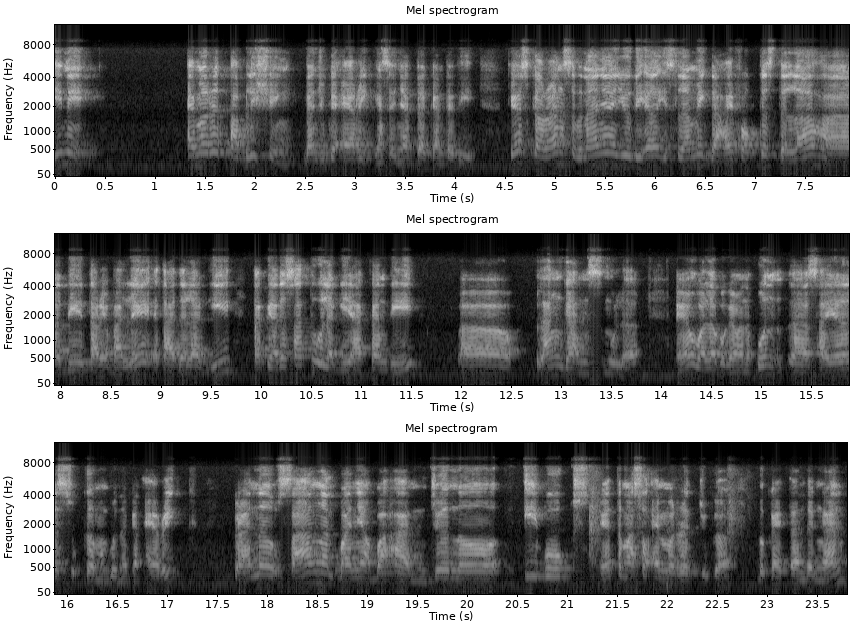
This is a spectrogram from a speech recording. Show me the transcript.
ini Emirate Publishing dan juga Eric yang saya nyatakan tadi. Okay, sekarang sebenarnya UDL Islamic dan iFocus telah uh, ditarik balik, tak ada lagi. Tapi ada satu lagi yang akan di uh, langgan semula. Eh, walau bagaimanapun uh, saya suka menggunakan Eric kerana sangat banyak bahan jurnal, e-books ya, termasuk Emirate juga berkaitan dengan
